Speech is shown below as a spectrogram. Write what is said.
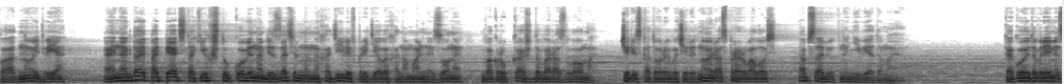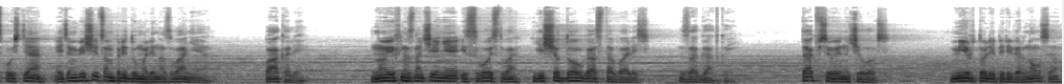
По одной-две, а иногда и по пять таких штуковин обязательно находили в пределах аномальной зоны вокруг каждого разлома, через который в очередной раз прорвалось абсолютно неведомое. Какое-то время спустя этим вещицам придумали название – Пакали. Но их назначение и свойства еще долго оставались загадкой. Так все и началось. Мир то ли перевернулся,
